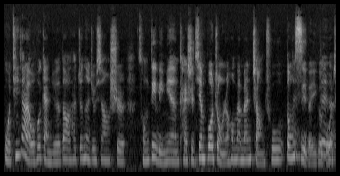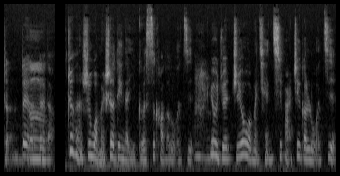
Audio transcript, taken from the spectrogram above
我听下来，我会感觉到它真的就像是从地里面开始先播种，然后慢慢长出东西的一个过程。对的，嗯对的，这可能是我们设定的一个思考的逻辑。因为我觉得，只有我们前期把这个逻辑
